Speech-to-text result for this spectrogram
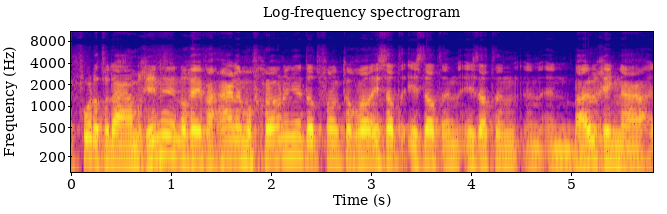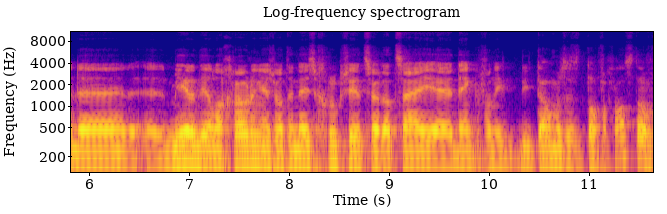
voordat we daaraan beginnen, nog even Haarlem of Groningen. Dat vond ik toch wel. Is dat, is dat, een, is dat een, een, een buiging naar de, de, het merendeel van Groningers wat in deze groep zit, zodat zij denken van die, die Thomas is een toffe gast of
